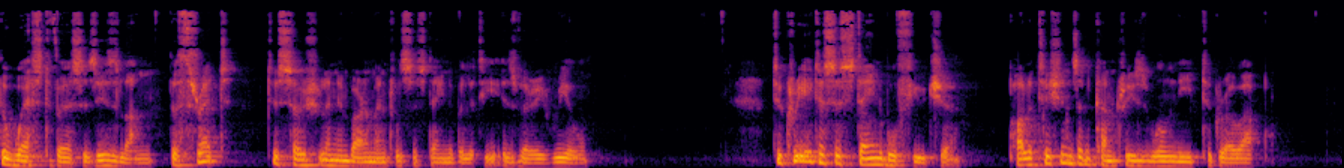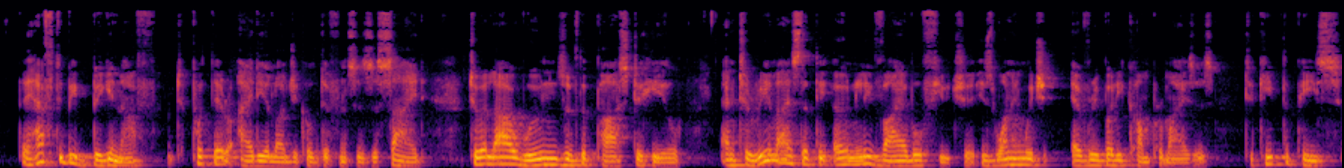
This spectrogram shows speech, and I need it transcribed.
the West versus Islam, the threat to social and environmental sustainability is very real. To create a sustainable future, politicians and countries will need to grow up. They have to be big enough to put their ideological differences aside, to allow wounds of the past to heal, and to realize that the only viable future is one in which everybody compromises to keep the peace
